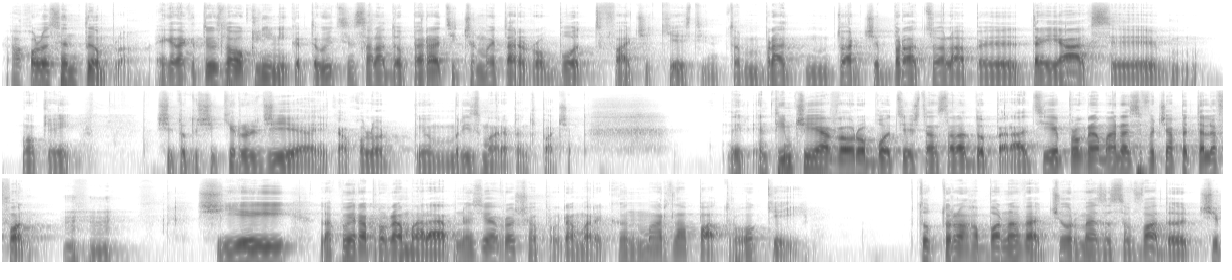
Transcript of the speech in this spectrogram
acolo se întâmplă. Adică dacă te uiți la o clinică, te uiți în sala de operații, cel mai tare robot face chestii, întoarce brațul ăla pe trei axe, ok, și totuși și chirurgie, adică acolo e un risc mare pentru pacient. Deci, în timp ce ei aveau roboții ăștia în sala de operație, programarea se făcea pe telefon. Uh-huh. Și ei, la cum era programarea? Până ziua vreau și o programare. Când marți la 4, ok. Doctorul la habar n-avea ce urmează să vadă, ce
